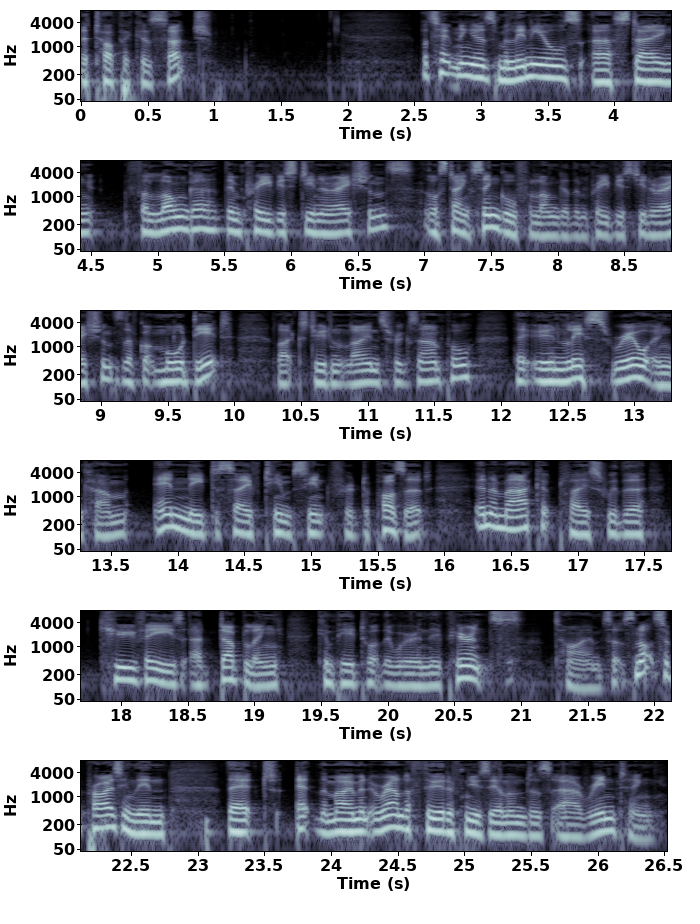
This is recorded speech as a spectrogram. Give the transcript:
a topic as such? What's happening is millennials are staying for longer than previous generations, or staying single for longer than previous generations. They've got more debt, like student loans, for example. They earn less real income and need to save 10% for a deposit in a marketplace where the QVs are doubling compared to what they were in their parents' time. So it's not surprising then that at the moment around a third of New Zealanders are renting.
